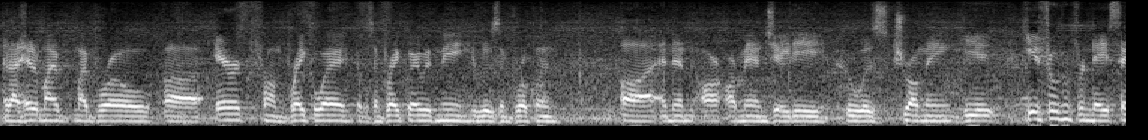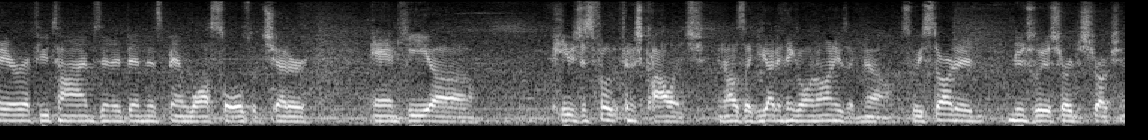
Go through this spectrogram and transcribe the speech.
And I hit up my my bro uh, Eric from Breakaway that was in Breakaway with me. He lives in Brooklyn. Uh, and then our, our man JD, who was drumming, he he had filled in for Naysayer a few times and had been in this band Lost Souls with Cheddar, and he uh, he was just filled, finished college. And I was like, "You got anything going on?" He was like, "No." So we started Mutually Assured Destruction.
